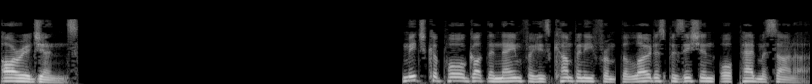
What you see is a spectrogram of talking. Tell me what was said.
Origins Mitch Kapor got the name for his company from the Lotus position or Padmasana.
